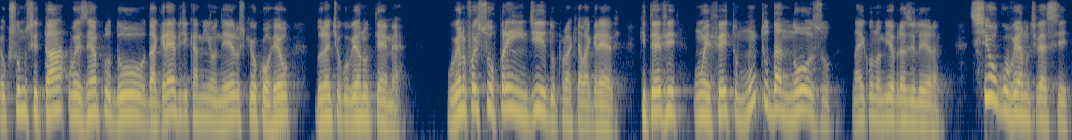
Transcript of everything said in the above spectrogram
Eu costumo citar o exemplo do, da greve de caminhoneiros que ocorreu durante o governo Temer. O governo foi surpreendido por aquela greve, que teve um efeito muito danoso na economia brasileira. Se o governo tivesse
